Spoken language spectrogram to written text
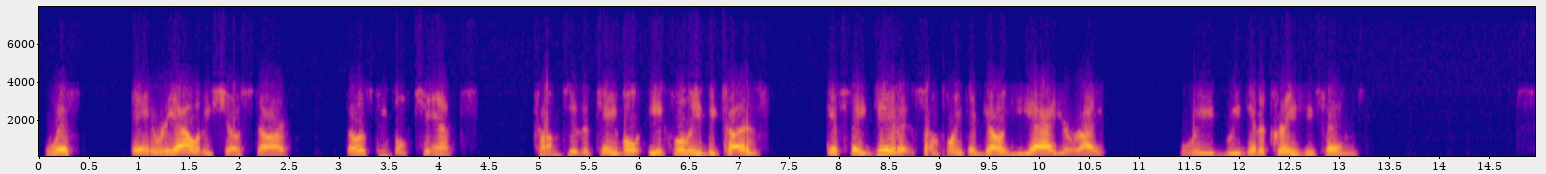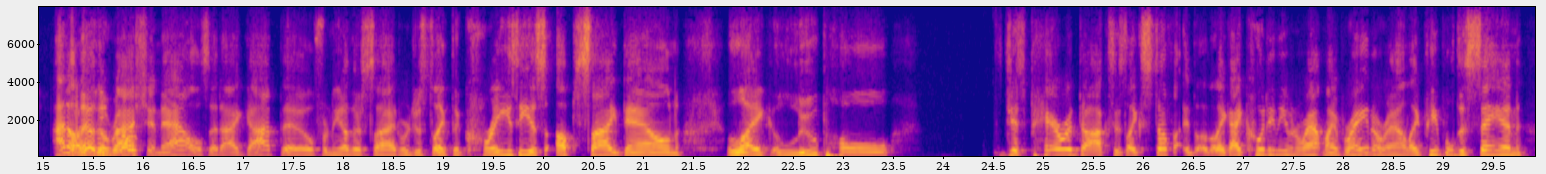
with a reality show star, those people can't come to the table equally because if they did, at some point they'd go, "Yeah, you're right. We we did a crazy thing." I don't know. The rationales that I got though from the other side were just like the craziest upside down, like loophole, just paradoxes, like stuff like I couldn't even wrap my brain around. Like people just saying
